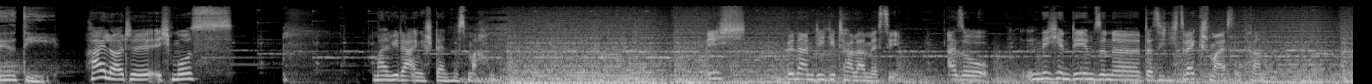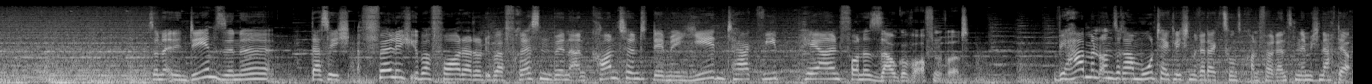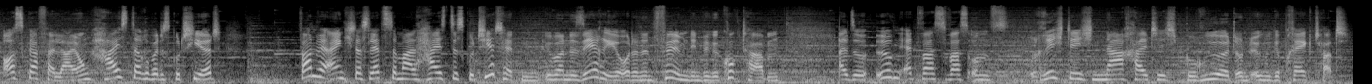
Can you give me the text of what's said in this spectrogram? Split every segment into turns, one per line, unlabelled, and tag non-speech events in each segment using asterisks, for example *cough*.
ARD.
Hi Leute, ich muss mal wieder ein Geständnis machen. Ich bin ein digitaler Messi. Also nicht in dem Sinne, dass ich nichts wegschmeißen kann, sondern in dem Sinne, dass ich völlig überfordert und überfressen bin an Content, der mir jeden Tag wie Perlen vor eine Sau geworfen wird. Wir haben in unserer montäglichen Redaktionskonferenz, nämlich nach der Oscar-Verleihung, heiß darüber diskutiert, wann wir eigentlich das letzte Mal heiß diskutiert hätten über eine Serie oder einen Film, den wir geguckt haben. Also irgendetwas, was uns richtig nachhaltig berührt und irgendwie geprägt hat.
